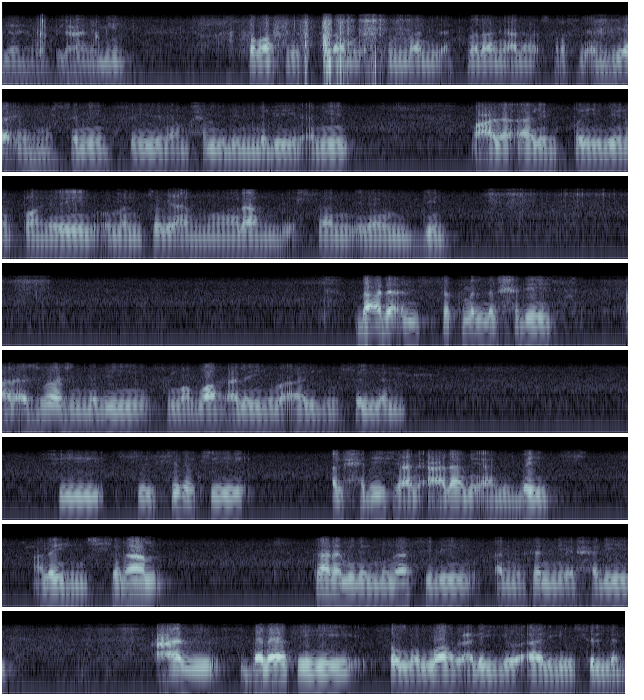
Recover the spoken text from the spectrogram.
لله رب العالمين. الصلاة والسلام الأتمان الأكملان على أشرف الأنبياء والمرسلين سيدنا محمد النبي الأمين وعلى آله الطيبين الطاهرين ومن تبعهم ووالاهم بإحسان إلى يوم الدين. بعد أن استكملنا الحديث عن أزواج النبي صلى الله عليه وآله وسلم في سلسلة الحديث عن أعلام أهل البيت عليهم السلام كان من المناسب أن نثني الحديث عن بناته صلى الله عليه وآله وسلم.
